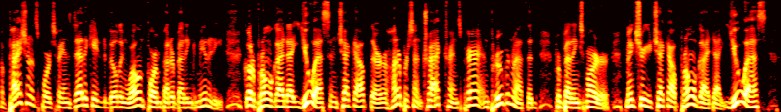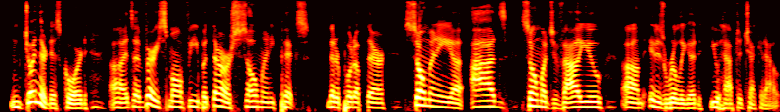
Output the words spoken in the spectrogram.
of passionate sports fans dedicated to building well-informed, better betting community. Go to promoguy.us and check out their 100% track, transparent, and proven method for betting smarter. Make sure you check out promoguy.us join their Discord. Uh, it's a very small fee, but there are so many picks that are put up there, so many uh, odds, so much value. Um, it is really good. You have to check it out.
